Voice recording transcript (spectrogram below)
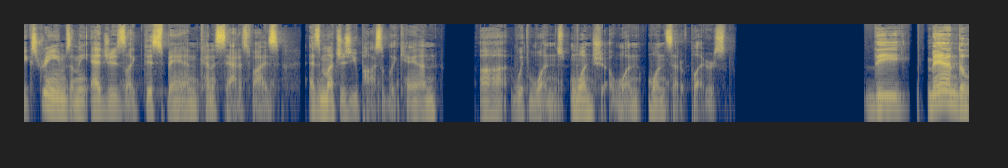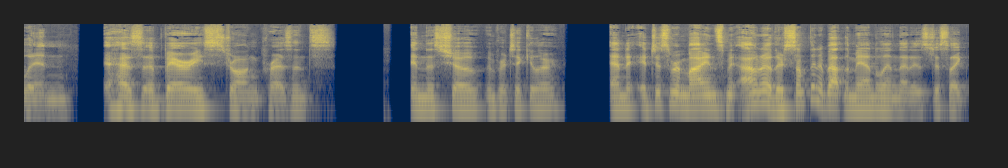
extremes, on the edges. Like this band kind of satisfies as much as you possibly can uh, with one one show, one one set of players. The mandolin has a very strong presence in this show in particular. And it just reminds me, I don't know, there's something about the mandolin that is just like,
